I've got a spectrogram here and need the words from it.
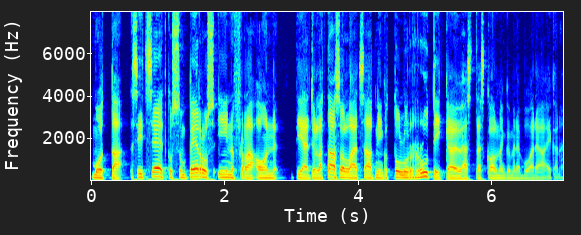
Mutta sitten se, että kun sun perusinfra on tietyllä tasolla, että sä oot niinku tullut rutiköyhästä tässä 30 vuoden aikana.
